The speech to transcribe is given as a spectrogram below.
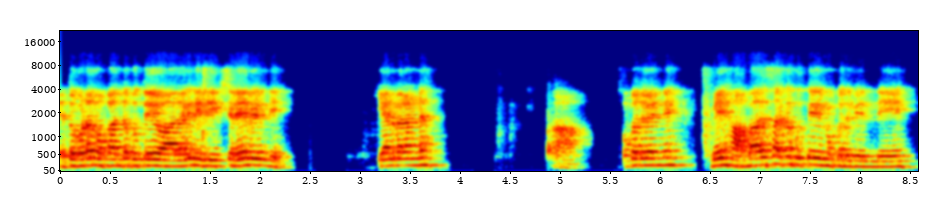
එතකොට මොකද්ද පුතේ ඔයාලගේ නිරීක්ෂණය වෙන්නේ? කියන්න බලන්න. ආ මොකද වෙන්නේ? මේ හබල්සක පුතේ මොකද වෙන්නේ?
